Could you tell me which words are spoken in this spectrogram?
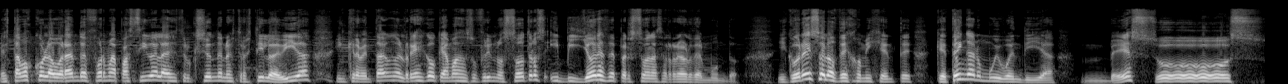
estamos colaborando de forma pasiva en la destrucción de nuestro estilo de vida, incrementando el riesgo que vamos a sufrir nosotros y billones de personas alrededor del mundo. Y con eso los dejo, mi gente. Que tengan un muy buen día. Besos.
